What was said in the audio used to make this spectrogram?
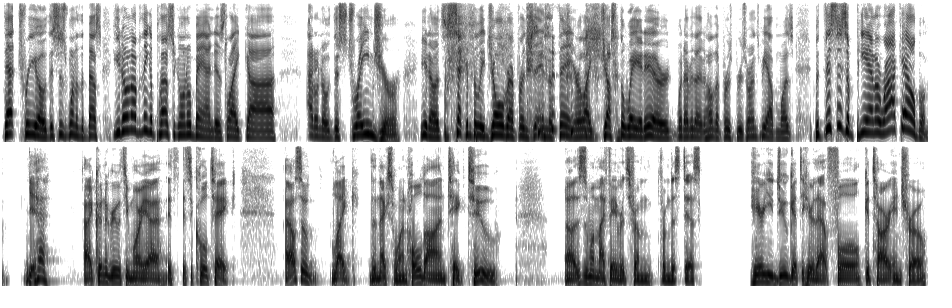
That trio, this is one of the best. You don't often think of Plastic Ono Band as like, uh, I don't know, The Stranger. You know, it's a second Billy Joel reference in the thing, or like Just the Way It Is, or whatever the hell that first Bruce Hornsby album was. But this is a piano rock album. Yeah. I couldn't agree with you more. Yeah. It's it's a cool take. I also like the next one, Hold On, Take Two. Uh, this is one of my favorites from from this disc. Here you do get to hear that full guitar intro.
